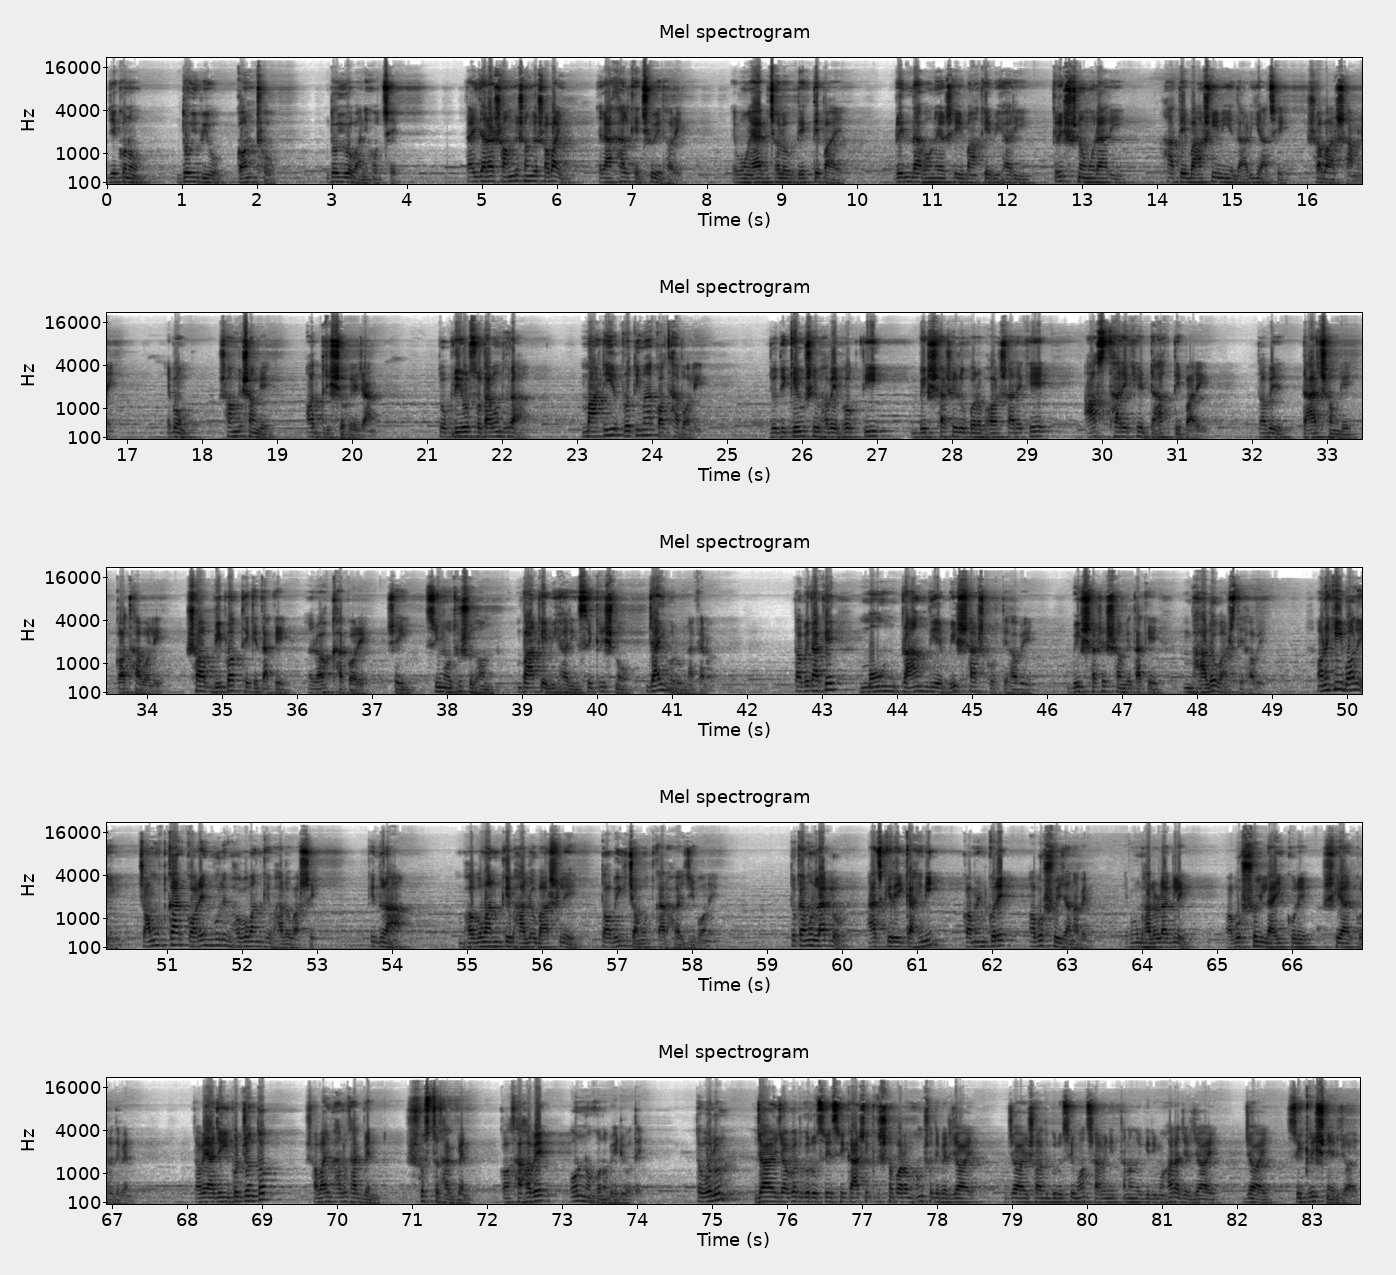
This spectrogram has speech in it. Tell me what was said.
যে কোনো দৈবীয় কণ্ঠ দৈববাণী হচ্ছে। তাই যারা সঙ্গে সঙ্গে সবাই রাখালকে ছুঁয়ে ধরে এবং এক ঝলক দেখতে পায়, বৃন্দাবনের সেই বাঁকে বিহারী, কৃষ্ণ মুরারি হাতে বাঁশি নিয়ে দাঁড়িয়ে আছে সবার সামনে এবং সঙ্গে সঙ্গে অদৃশ্য হয়ে যান। তো প্রিয় শ্রোতা বন্ধুরা, মাটির প্রতিমা কথা বলে। যদি কেউ সেভাবে ভক্তি, বিশ্বাসের উপর ভরসা রেখে, আস্থা রেখে ডাকতে পারে, তবে তার সঙ্গে কথা বলে। সব বিপদ থেকে তাকে রক্ষা করে। সেই শ্রীমধুসূদন বাঁকে বিহারী শ্রীকৃষ্ণ, যাই বলুন না কেন। তবে তাকে মন প্রাণ দিয়ে বিশ্বাস করতে হবে। বিশ্বাসের সঙ্গে তাকে ভালোবাসতে হবে। অনেকেই বলে, চমৎকার করেন বলে ভগবানকে ভালোবাসে। কিন্তু না, ভগবানকে ভালোবাসলে তবেই চমৎকার হয় জীবনে। তো কেমন লাগল আজকের এই কাহিনী? কমেন্ট করে অবশ্যই জানাবেন। এবং ভালো লাগলে অবশ্যই লাইক করে শেয়ার করে দেবেন। তবে আজ এই পর্যন্ত সবাই ভালো থাকবেন, সুস্থ থাকবেন। কথা হবে অন্য কোনো ভিডিওতে। তো বলুন, জয় জগৎগুরু শ্রী শ্রী কাশীকৃষ্ণ পরমহংসদেবের জয় জয় সদ্গুরু শ্রীমৎ স্বামী নিত্যানন্দগিরি মহারাজের জয় জয় শ্রীকৃষ্ণের জয়।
